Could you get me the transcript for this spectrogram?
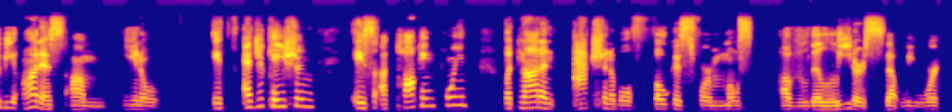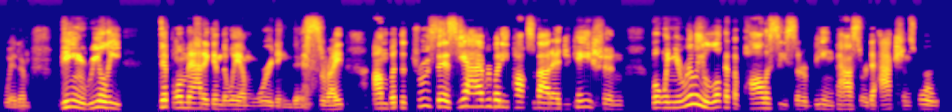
to be honest um you know it's education is a talking point but not an actionable focus for most of the leaders that we work with and being really diplomatic in the way I'm wording this, right? Um, but the truth is, yeah, everybody talks about education, but when you really look at the policies that are being passed or the actions or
